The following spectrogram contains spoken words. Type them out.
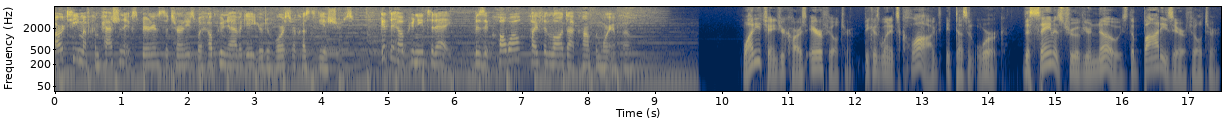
Our team of compassionate, experienced attorneys will help you navigate your divorce or custody issues. Get the help you need today. Visit caldwell-law.com for more info. Why do you change your car's air filter? Because when it's clogged, it doesn't work. The same is true of your nose, the body's air filter.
